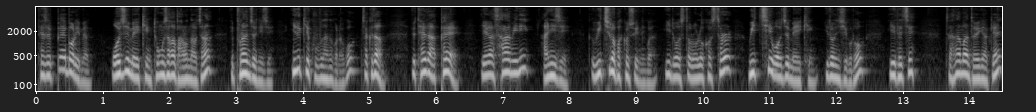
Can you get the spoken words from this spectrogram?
대을 빼버리면. was making 동사가 바로 나오잖아? 이 불완전이지. 이렇게 구분하는 거라고. 자, 그 다음. 이 대답 앞에 얘가 사람이니? 아니지. 그 위치로 바꿀 수 있는 거야. It was the roller coaster which was making. 이런 식으로. 이해됐지? 자, 하나만 더 얘기할게.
